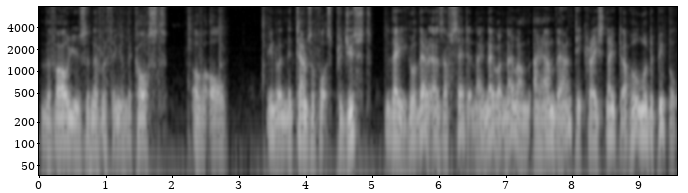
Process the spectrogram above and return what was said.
the values and everything and the cost of it all. You know, in terms of what's produced. There you go. There, as I've said it now. Now, now I'm I am the antichrist now to a whole load of people.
